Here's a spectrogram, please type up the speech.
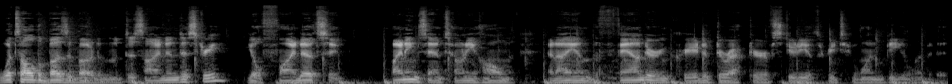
What's all the buzz about in the design industry? You'll find out soon. My name is Antonio Hellman, and I am the founder and creative director of Studio 321B Limited.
